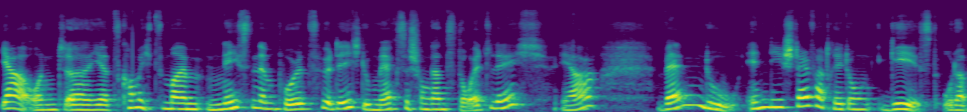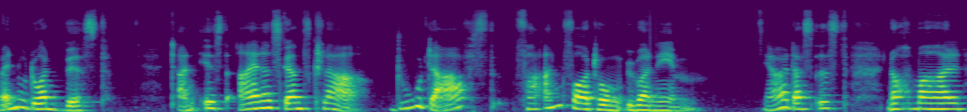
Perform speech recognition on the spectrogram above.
Ja, und äh, jetzt komme ich zu meinem nächsten Impuls für dich. Du merkst es schon ganz deutlich, ja. Wenn du in die Stellvertretung gehst oder wenn du dort bist, dann ist eines ganz klar. Du darfst Verantwortung übernehmen. Ja, das ist nochmal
